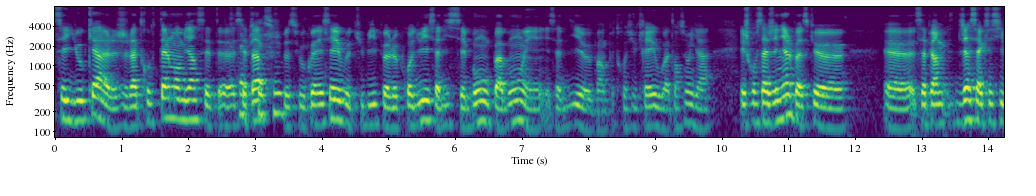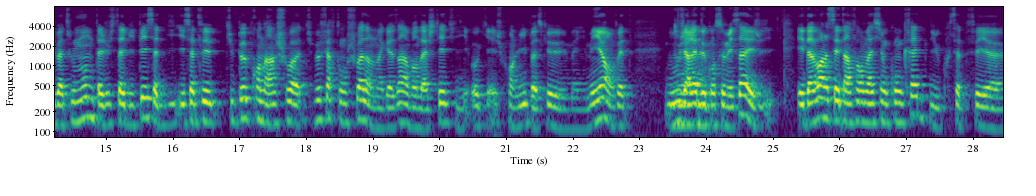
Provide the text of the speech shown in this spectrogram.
c'est Yuka, je la trouve tellement bien cette, euh, Cette cette app. Je sais pas si vous connaissez, vous- tu bipes le produit, ça dit si c'est bon ou pas bon, et, et ça te dit euh, bah, un peu trop sucré ou attention, il y a. Et je trouve ça génial parce que euh, ça permet déjà c'est accessible à tout le monde tu as juste à biper ça te dit et ça te fait tu peux prendre un choix tu peux faire ton choix dans le magasin avant d'acheter tu dis ok je prends lui parce que bah, il est meilleur en fait ou Ouais. j'arrête de consommer ça et je- et d'avoir cette information concrète du coup ça te fait euh,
